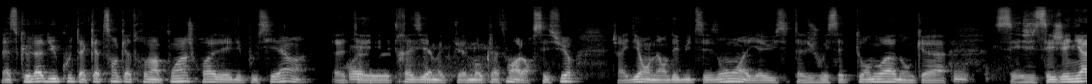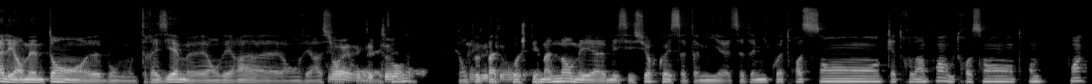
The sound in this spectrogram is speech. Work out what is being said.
Parce que là, du coup, tu as 480 points, je crois, et des poussières. Euh, tu Ouais. es 13e actuellement au classement. Alors, c'est sûr, j'allais dire, on est en début de saison. Il y a eu, tu as joué 7 tournois, donc euh, Mm. c'est génial. Et en même temps, euh, bon, 13e, euh, on verra, euh, on verra sur Ouais, exactement. On peut pas se Exactement. projeter maintenant, mais, euh, mais c'est sûr que ça t'a mis, ça mis quoi, 380 points ou 330 points?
